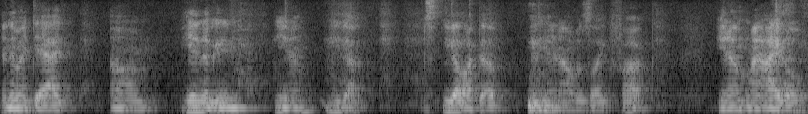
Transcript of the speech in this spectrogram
and then my dad, um, he ended up getting, you know, he got he got locked up, Mhm. and then I was like, fuck, you know, my idol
